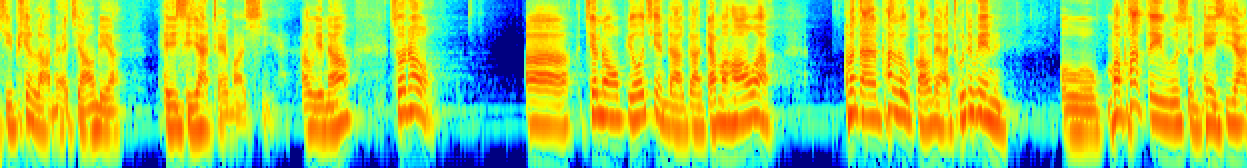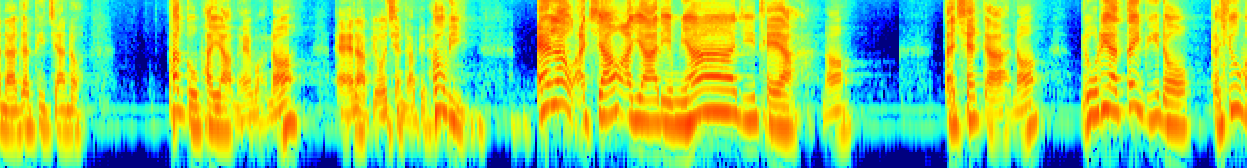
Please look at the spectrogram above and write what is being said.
ကြီးဖြစ်လာမယ့်အကြောင်းတွေကဟေစီယထဲမှာရှိတယ်ဟုတ်ရဲ့နော်ဆိုတော့ အာကျွန်တော်ပြောချင်တာကဓမ္မဟောင်းကအမတန်ဖတ်လို့ကောင်းတယ်အထူးသဖြင့်ဟိုမဖတ်သေးဘူးဆိုရင်ဟေစီယအနာဂတ်ကျမ်းတော့ဖတ်ကိုဖတ်ရမယ်ပေါ့နော်အဲအဲ့ဒါပြောချင်တာဖြစ်ဟုတ်ပြီအဲ့လောက်အကြောင်းအရာတွေအများကြီးထဲရနော်တစ်ချက်ကနော်လူတွေကတိတ်ပြီးတော့တရှုမ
